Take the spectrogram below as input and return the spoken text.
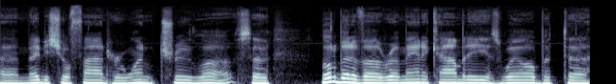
uh, maybe she'll find her one true love. So a little bit of a romantic comedy as well, but uh,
